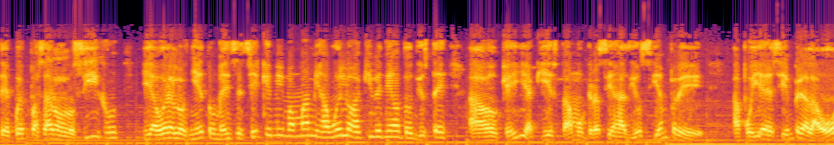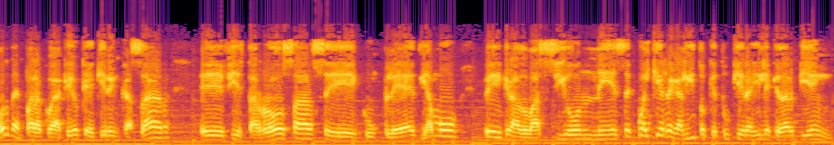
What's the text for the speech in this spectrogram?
después pasaron los hijos y ahora los nietos me dicen, si es que mi mamá, mis abuelos aquí venían donde usted, ah, ok, aquí estamos, gracias a Dios, siempre apoyé siempre a la orden para aquellos que quieren casar, eh, fiestas rosas, eh, cumpleaños, digamos, eh, graduaciones, eh, cualquier regalito que tú quieras irle quedar bien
